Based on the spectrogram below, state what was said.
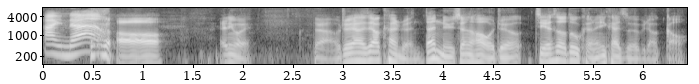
I know。哦，Anyway，对啊，我觉得还是要看人。但女生的话，我觉得接受度可能一开始会比较高。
